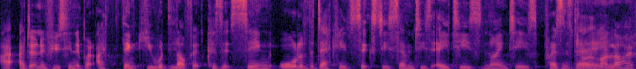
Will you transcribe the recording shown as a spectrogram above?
I, I don't know if you've seen it, but I think you would love it because it's seeing all of the decades 60s, 70s, 80s, 90s, present Story day. my life.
